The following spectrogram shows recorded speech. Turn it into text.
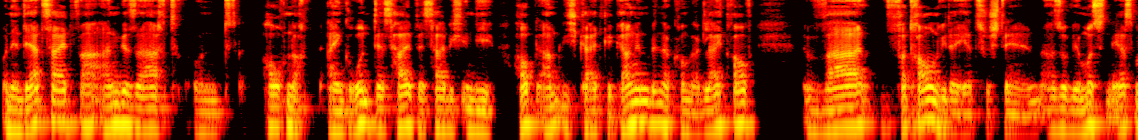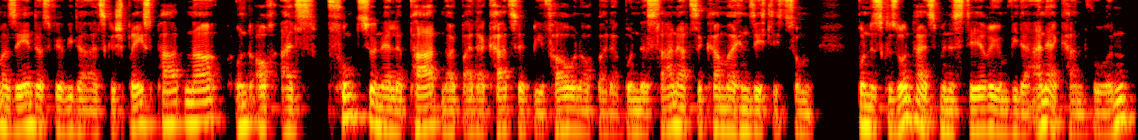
Und in der Zeit war angesagt und auch noch ein Grund deshalb, weshalb ich in die Hauptamtlichkeit gegangen bin, da kommen wir gleich drauf, war Vertrauen wiederherzustellen. Also wir mussten erstmal sehen, dass wir wieder als Gesprächspartner und auch als funktionelle Partner bei der KZBV und auch bei der Bundeszahnärztekammer hinsichtlich zum Bundesgesundheitsministerium wieder anerkannt wurden.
